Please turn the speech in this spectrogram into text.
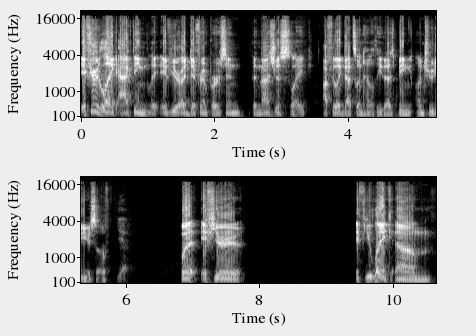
if you're like acting like if you're a different person then that's just like i feel like that's unhealthy that's being untrue to yourself yeah but if you're if you like um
